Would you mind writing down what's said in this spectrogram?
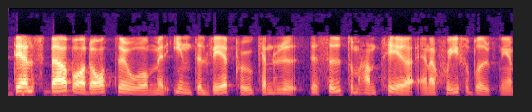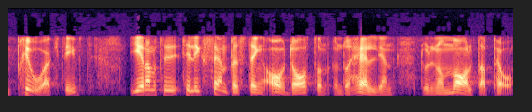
Dells bärbara datorer med Intel vPro kan du dessutom hantera energiförbrukningen proaktivt genom att till exempel stänga av datorn under helgen då det normalt är på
